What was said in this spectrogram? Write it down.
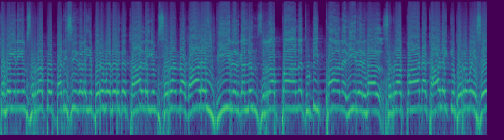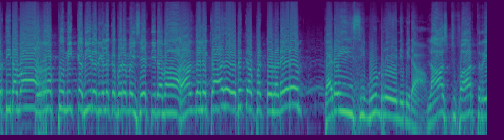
தொகையினையும் சிறப்பு பரிசுகளையும் பெறுவதற்கு காலையும் சிறந்த காலை. வீரர்களும் சிறப்பான துடிப்பான வீரர்கள். சிறப்பான காலைக்கு பெருமை சேர்த்திடவா? சிறப்பு மிக்க வீரர்களுக்கு பெருமை சேர்த்திடவா? தாங்களுக்காக ஒதுக்கப்பட்டுள்ள நேரம் கடைசி மூன்று நிமிடம். லாஸ்ட் ஃபார் த்ரீ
